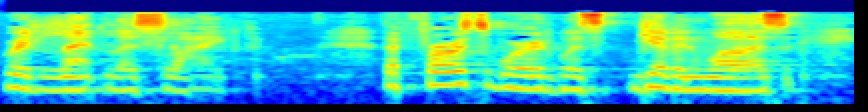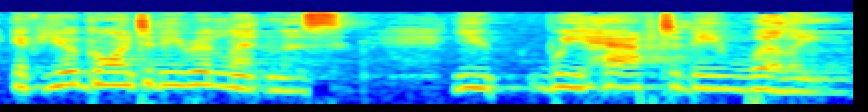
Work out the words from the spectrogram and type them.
relentless life. The first word was given was, if you're going to be relentless, you, we have to be willing.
